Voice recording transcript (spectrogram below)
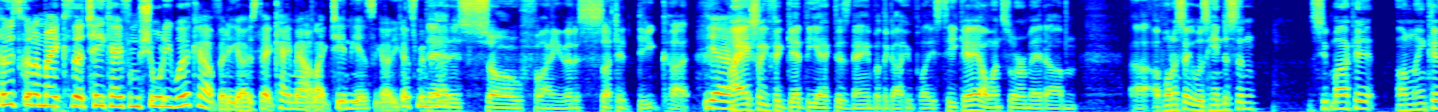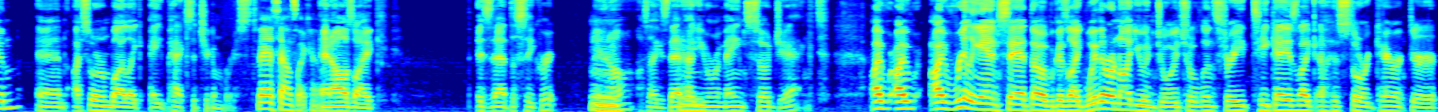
who's gonna make the TK from Shorty workout videos that came out like ten years ago? You guys remember That that? is so funny. That is such a deep cut. Yeah. I actually forget the actor's name, but the guy who plays TK, I once saw him at um, uh, I want to say it was Henderson supermarket on Lincoln, and I saw him buy like eight packs of chicken breast, That sounds like him. and I was like, "Is that the secret?" Mm-hmm. You know, I was like, "Is that how you remain so jacked?" I, I, I really am sad though because like whether or not you enjoy Shortland Street, TK is like a historic character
